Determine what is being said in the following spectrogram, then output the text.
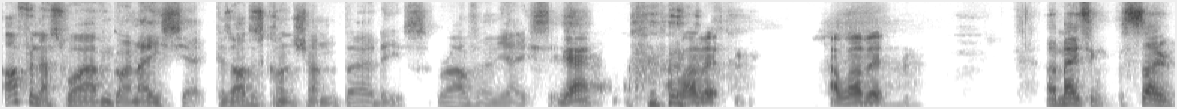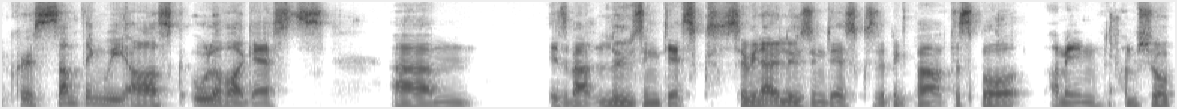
I think that's why I haven't got an ace yet because I just concentrate on the birdies rather than the aces. Yeah, I love it. I love it. Amazing. So, Chris, something we ask all of our guests um, is about losing discs. So we know losing discs is a big part of the sport. I mean, I'm sure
